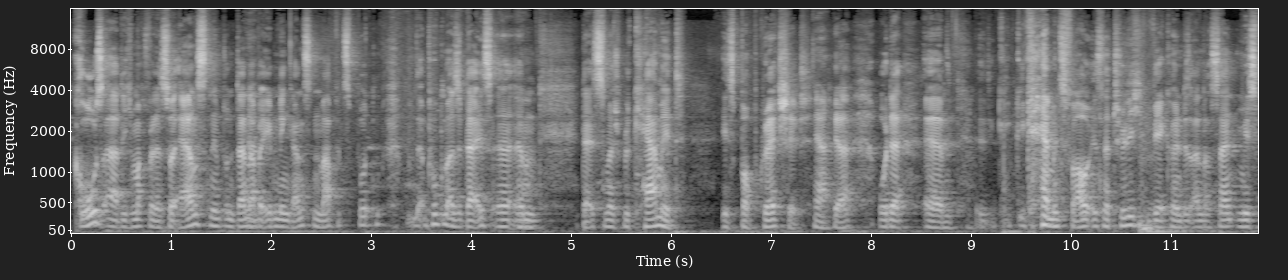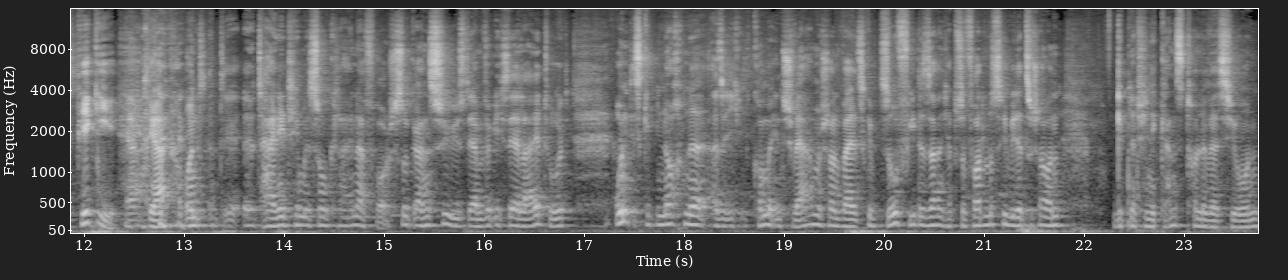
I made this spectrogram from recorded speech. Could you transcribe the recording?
großartig macht, weil er es so ernst nimmt und dann ja. aber eben den ganzen Muppets-Puppen, also da ist, äh, ähm, da ist zum Beispiel Kermit ist Bob Cratchit. Ja. ja? Oder ähm, Kermits Frau ist natürlich, wer könnte es anders sein, Miss Piggy. Ja. ja? Und äh, Tiny Tim ist so ein kleiner Frosch, so ganz süß, der ihm wirklich sehr leid tut. Und es gibt noch eine, also ich komme ins Schwärmen schon, weil es gibt so viele Sachen, ich habe sofort Lust, hier wieder zu schauen. gibt natürlich eine ganz tolle Version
